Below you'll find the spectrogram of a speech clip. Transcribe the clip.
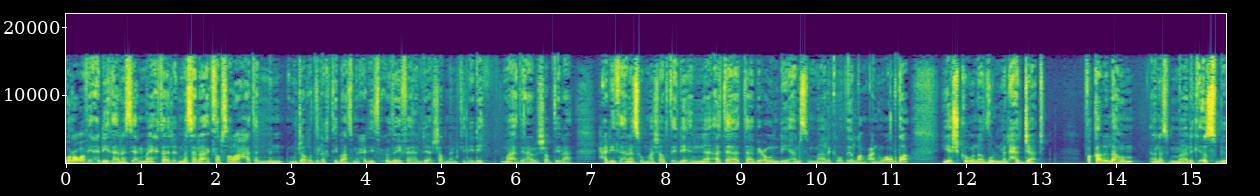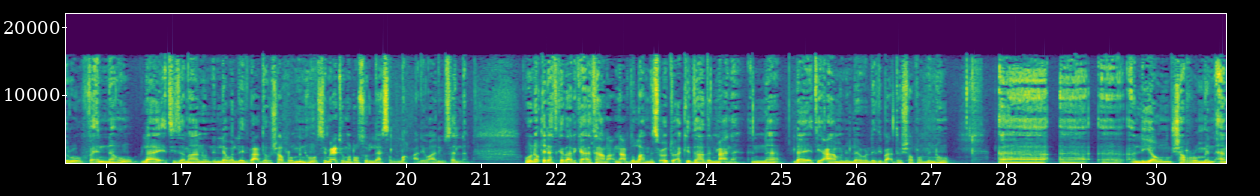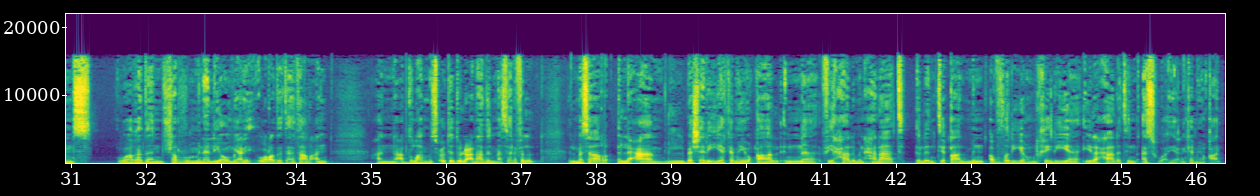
وروى في حديث أنس يعني ما يحتاج المسألة أكثر صراحة من مجرد الاقتباس من حديث حذيفة اللي أشرنا يمكن إليه؟ وما أدري هل أشرت إلى حديث أنس وما أشرت إليه إن أتى تابعون لانس بن مالك رضي الله عنه وأرضاه يشكون ظلم الحجاج. فقال لهم أنس بن مالك اصبروا فإنه لا يأتي زمان إلا والذي بعده شر منه. سمعت من رسول الله صلى الله عليه وآله وسلم. ونقلت كذلك اثار عن عبد الله بن مسعود تؤكد هذا المعنى إن لا يأتي عام إلا والذي بعده شر منه. اليوم شر من أمس وغدا شر من اليوم يعني وردت آثار عن عن عبد الله بن مسعود تدل على هذه المسألة فالمسار العام للبشرية كما يقال إن في حالة من حالات الانتقال من أفضلية ومن خيرية إلى حالة أسوأ يعني كما يقال.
